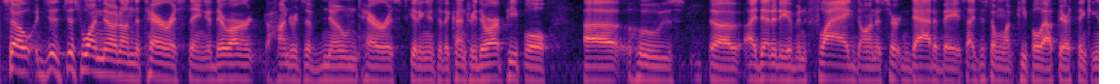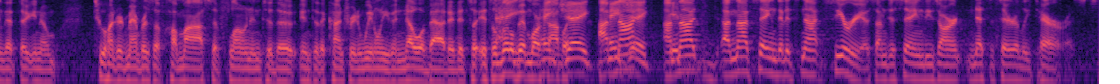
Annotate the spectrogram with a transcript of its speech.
So, just just one note on the terrorist thing. There aren't hundreds of known terrorists getting into the country. There are people uh, whose uh, identity have been flagged on a certain database. I just don't want people out there thinking that you know 200 members of Hamas have flown into the into the country and we don't even know about it. It's a, it's a little hey, bit more hey, complicated. Jake, I'm hey, not. Jake, I'm it, not. I'm not saying that it's not serious. I'm just saying these aren't necessarily terrorists.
